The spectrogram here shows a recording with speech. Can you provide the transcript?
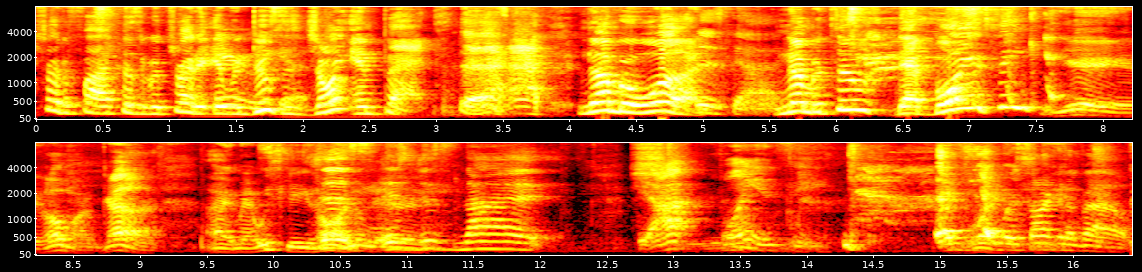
certified physical trainer, it Here reduces joint impact. Number one. This guy. Number two, that buoyancy. Yeah. Oh my God. All right, man. We skis hard. Just, it's just not. Yeah, I, Buoyancy. That's what we're talking about.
